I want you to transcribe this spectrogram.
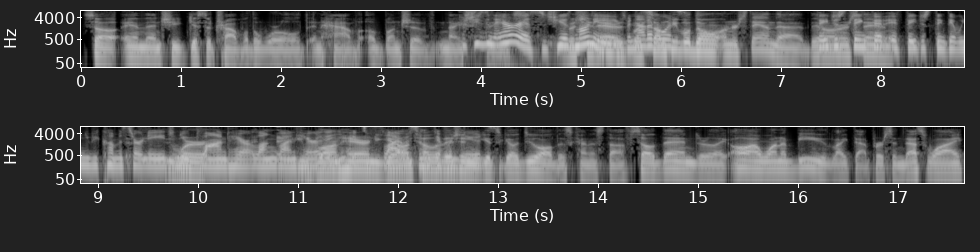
So and then she gets to travel the world and have a bunch of nice. she's an heiress and she has But money, heiress, but but some people don't understand that. They, They just think that if they just think that when you become a certain age and you have blonde hair, long blonde hair, blonde that you hair get and to you fly get on with some different television, you get to go do all this kind of stuff. So then they're like, "Oh, I want to be like that person." That's why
